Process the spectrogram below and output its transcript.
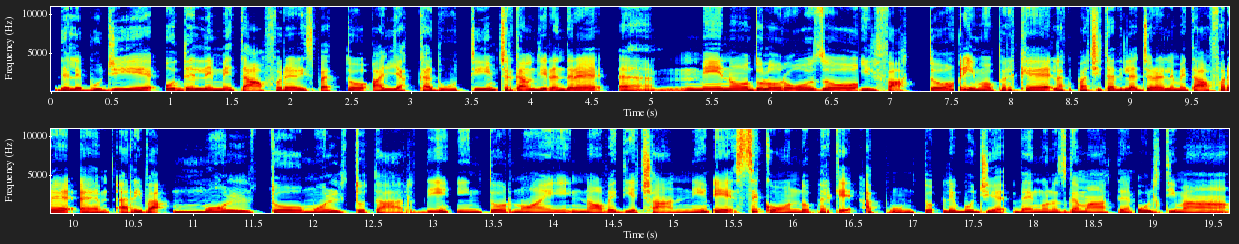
delle bugie o delle metafore rispetto agli accaduti, cercando di rendere eh, meno doloroso il fatto. Primo perché la capacità di leggere le metafore eh, arriva molto molto tardi, intorno ai 9-10 anni e secondo perché appunto le bugie vengono sgamate. Ultima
